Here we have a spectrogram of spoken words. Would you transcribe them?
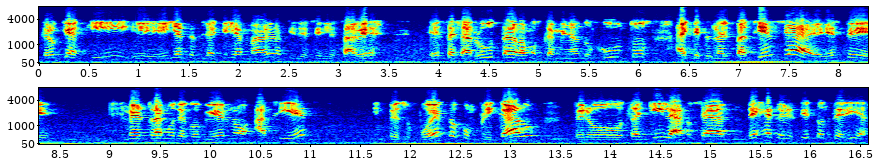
Creo que aquí eh, ella tendría que llamarlas y decirles, a ver, esta es la ruta, vamos caminando juntos, hay que tener paciencia, este primer tramo de gobierno así es, sin presupuesto, complicado, pero tranquila, o sea, dejen de decir tonterías.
